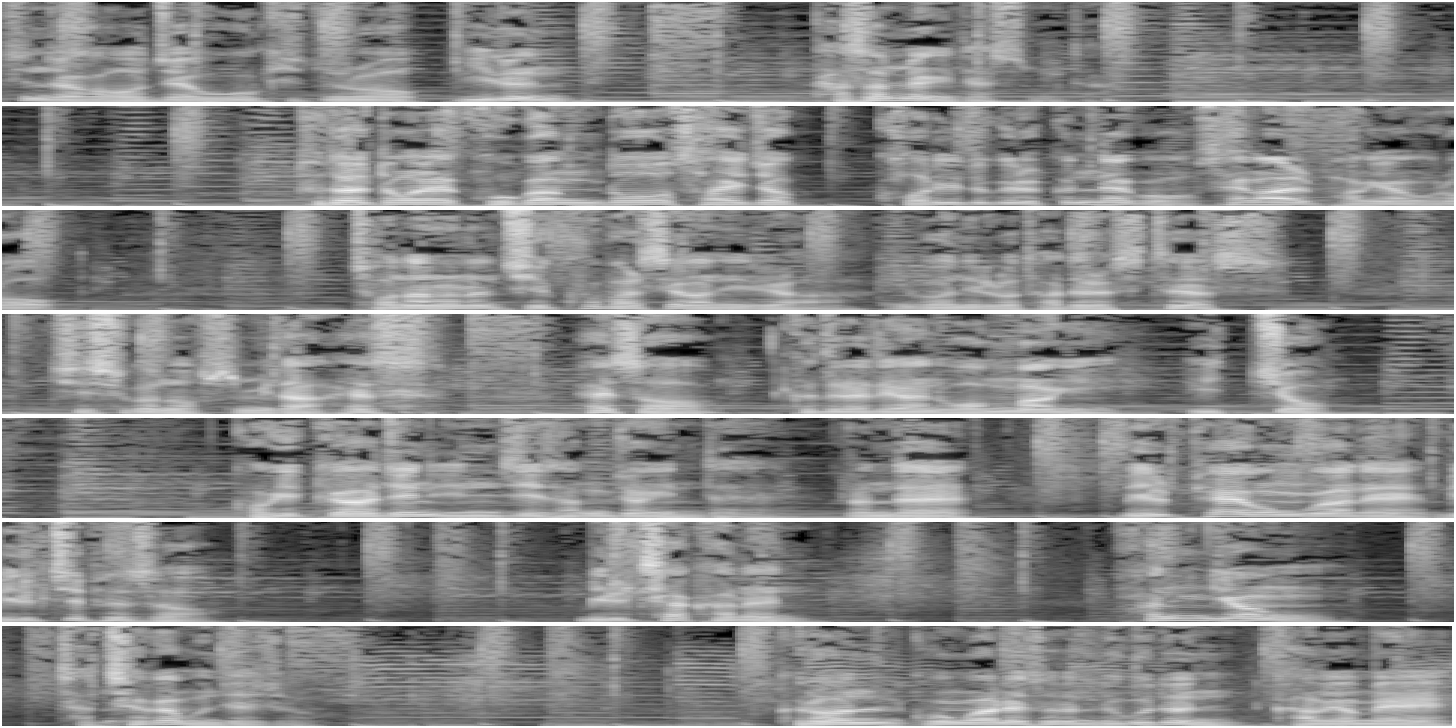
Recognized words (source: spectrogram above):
확진자가 어제 오후 기준으로 75명이 되었습니다. 두 달 동안의 고강도 사회적 거리두기를 끝내고 생활 방향으로 전환하는 직후 발생한 일이라 이번 일로 다들 스트레스 지수가 높습니다. 해서, 해서 그들에 대한 원망이 있죠. 거기까진 인지상정인데 그런데 밀폐 공간에 밀집해서 밀착하는 환경 자체가 문제죠. 그런 공간에서는 누구든 감염의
